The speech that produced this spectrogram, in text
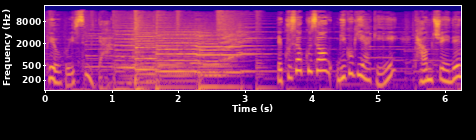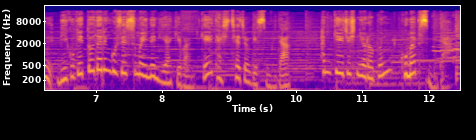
배우고 있습니다. 네, 구석구석 미국 이야기. 다음 주에는 미국의 또 다른 곳에 숨어 있는 이야기와 함께 다시 찾아오겠습니다. 함께 해주신 여러분 고맙습니다.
